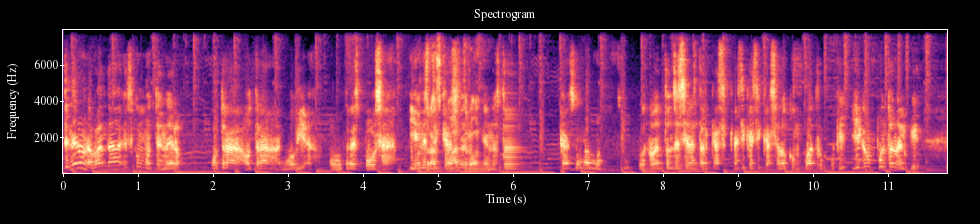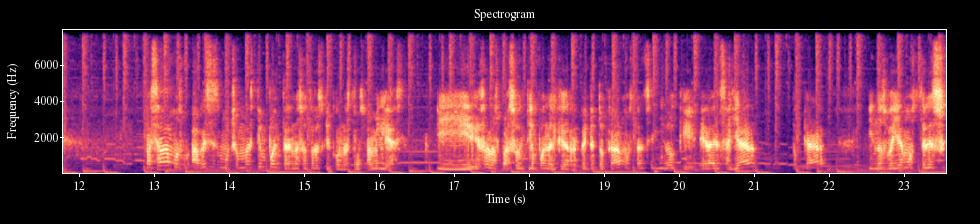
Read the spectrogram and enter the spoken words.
tener una banda es como tener otra otra novia o otra esposa. Y en este caso, en nuestro caso éramos cinco, ¿no? Entonces era estar casi, casi casi casado con cuatro, porque llega un punto en el que pasábamos a veces mucho más tiempo entre nosotros que con nuestras familias. Y eso nos pasó un tiempo en el que de repente tocábamos tan seguido que era ensayar, tocar y nos veíamos tres,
